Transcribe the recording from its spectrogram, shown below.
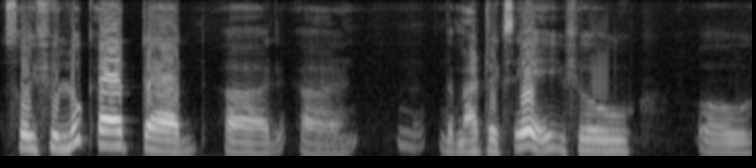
so, if you look at uh, uh, uh, the matrix A, if you uh,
